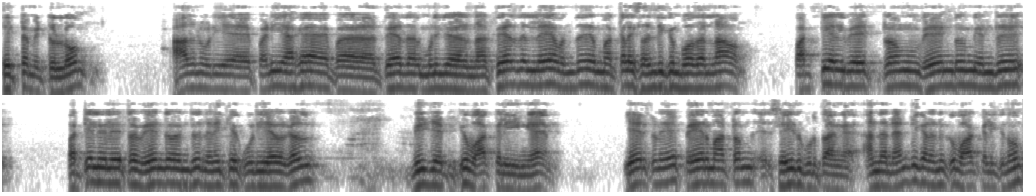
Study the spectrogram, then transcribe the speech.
திட்டமிட்டுள்ளோம். அதனுடைய பணியாக இப்ப தேர்தல் முடிஞ்ச ந- வந்து மக்களை சந்திக்கும் போதெல்லாம் பட்டியல் வேற்றம் வேண்டும் என்று பட்டியல் வெளியேற்றம் வேண்டும் என்று நினைக்கக்கூடியவர்கள் பிஜேபிக்கு வாக்களியுங்க. ஏற்கனவே பெயர் மாற்றம் செய்து கொடுத்தாங்க. அந்த நன்றி கடனுக்கு வாக்களிக்கணும்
